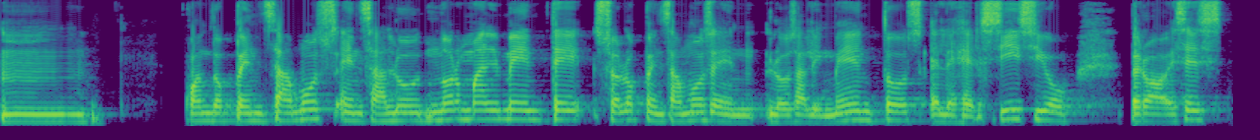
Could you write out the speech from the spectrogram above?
mm, cuando pensamos en salud, normalmente solo pensamos en los alimentos, el ejercicio, pero a veces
